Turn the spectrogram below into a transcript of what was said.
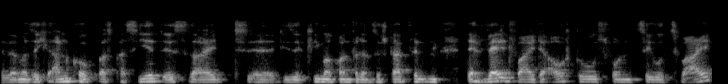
wenn man sich anguckt, was passiert ist, seit äh, diese Klimakonferenzen stattfinden, der weltweite Ausstoß von CO2,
